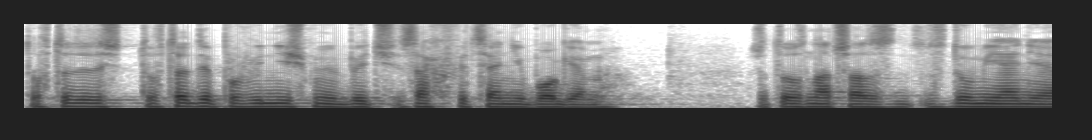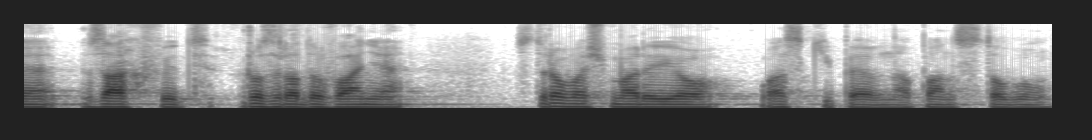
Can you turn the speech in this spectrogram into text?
to wtedy, to wtedy powinniśmy być zachwyceni Bogiem. Że to oznacza zdumienie, zachwyt, rozradowanie. Zdrowaś Maryjo, łaski pełna, Pan z Tobą.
